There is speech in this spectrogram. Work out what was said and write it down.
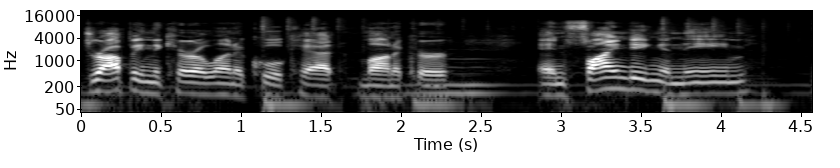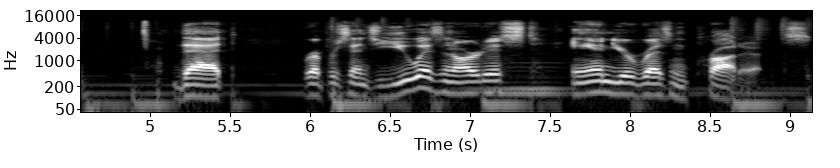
dropping the Carolina Cool Cat moniker and finding a name that represents you as an artist and your resin products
